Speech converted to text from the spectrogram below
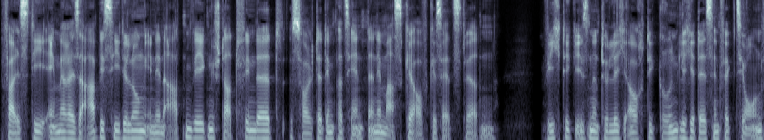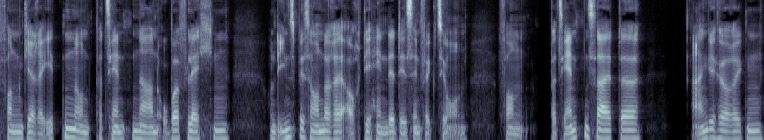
Falls die MRSA-Besiedelung in den Atemwegen stattfindet, sollte dem Patienten eine Maske aufgesetzt werden. Wichtig ist natürlich auch die gründliche Desinfektion von Geräten und patientennahen Oberflächen und insbesondere auch die Händedesinfektion von Patientenseite, Angehörigen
